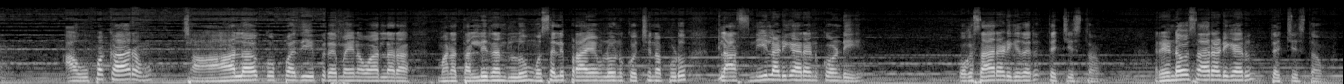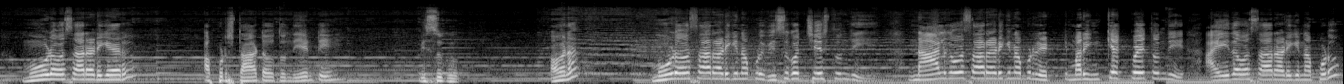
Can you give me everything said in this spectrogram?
ఆ ఉపకారం చాలా గొప్పది ప్రేమైన వాళ్ళరా. మన తల్లిదండ్రులు ముసలి ప్రాయంలోనికి వచ్చినప్పుడు గ్లాస్ నీళ్ళు అడిగారనుకోండి ఒకసారి అడిగారు తెచ్చిస్తాం. రెండవసారి అడిగారు తెచ్చిస్తాం. మూడవసారి అడిగారు అప్పుడు స్టార్ట్ అవుతుంది ఏంటి? విసుగు. అవునా? మూడవసారి అడిగినప్పుడు విసుగొచ్చేస్తుంది. నాలుగవసారి అడిగినప్పుడు రెట్టి మరి ఇంకెక్కువైతుంది. ఐదవసారి అడిగినప్పుడు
